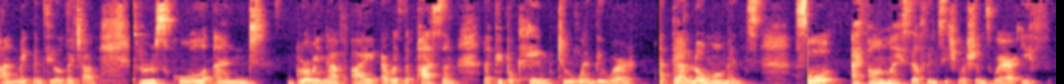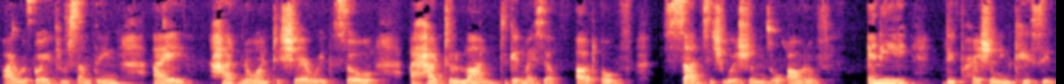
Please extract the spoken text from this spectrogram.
and make them feel better. Through school and growing up, I, I was the person that people came to when they were at their low moments. So I found myself in situations where if I was going through something, I had no one to share with. So I had to learn to get myself out of sad situations or out of any depression in case it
